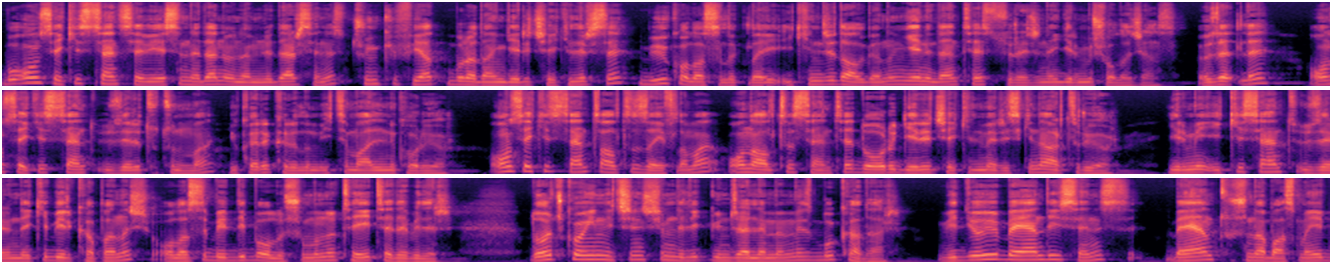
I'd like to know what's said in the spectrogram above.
Bu 18 sent seviyesi neden önemli derseniz çünkü fiyat buradan geri çekilirse büyük olasılıkla ikinci dalganın yeniden test sürecine girmiş olacağız. Özetle 18 sent üzeri tutunma yukarı kırılım ihtimalini koruyor. 18 sent altı zayıflama 16 sente doğru geri çekilme riskini artırıyor. 22 sent üzerindeki bir kapanış olası bir dip oluşumunu teyit edebilir. Dogecoin için şimdilik güncellememiz bu kadar. Videoyu beğendiyseniz beğen tuşuna basmayı,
